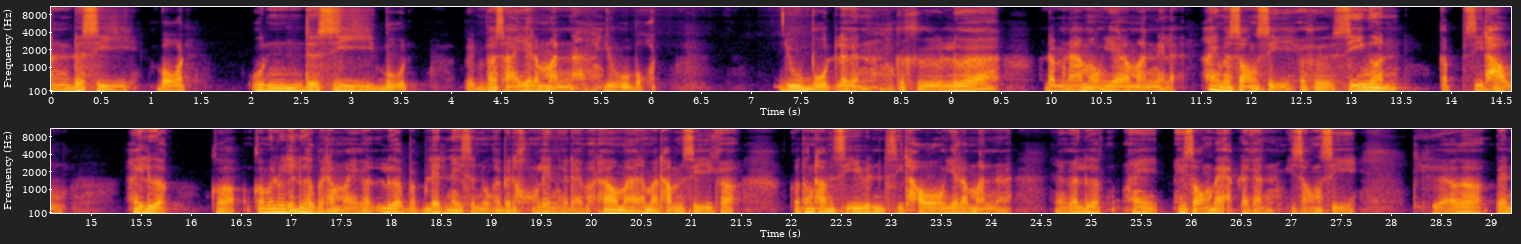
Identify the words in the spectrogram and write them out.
Undersea Boat Undersea Boot ป็นภาษาเยอรมันยูโบ t ยูบูดเลยกันก็คือเรือดำน้ำของเยอรมันนี่แหละ ให้มาสองสีก็คือ สีเงินกับสีเทาให้เลือกก็ก็ไม่รู้จะเลือกไปทำไม ก็เลือกแบบเล่นให้สนุกให้เป็นของเล่นก็ได้เพราะถ้าเอามาถ้ามาทำสีก็ก็ต้องทำสีเป็นสีเทาของเยอรมันนะแล้วก็เลือกให้ให้สองแบบแล้วกันมีสองสี เหลือก็เป็น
